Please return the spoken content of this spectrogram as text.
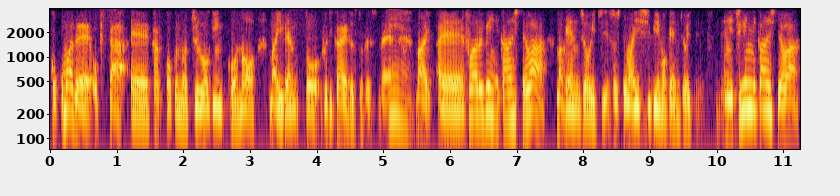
ここまで起きた、えー、各国の中央銀行の、まあ、イベントを振り返るとですね、えーまあえー、FRB に関しては、まあ、現状維持、そして、まあ、ECB も現状維持、日銀に関しては、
